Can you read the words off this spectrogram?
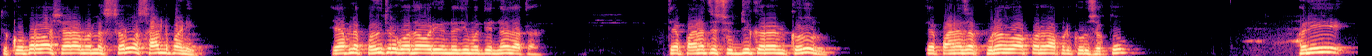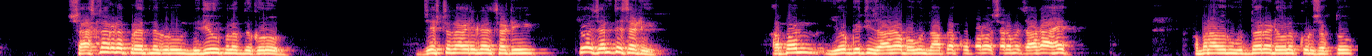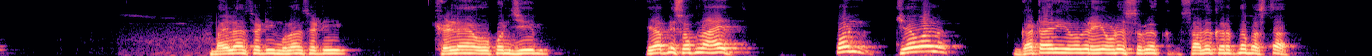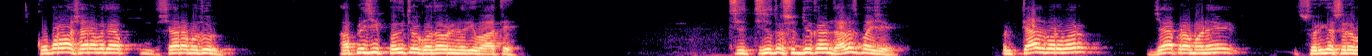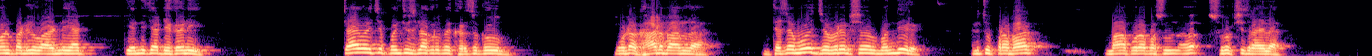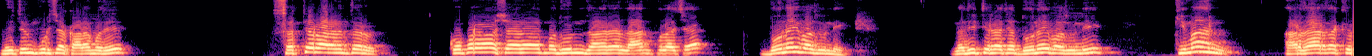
तर कोपरगाव शहरामधलं सर्व सांडपाणी हे आपल्या पवित्र गोदावरी नदीमध्ये न जाता त्या पाण्याचं शुद्धीकरण करून त्या पाण्याचा पुनर्वापर आपण करू शकतो. आणि शासनाकडे प्रयत्न करून निधी उपलब्ध करून ज्येष्ठ नागरिकांसाठी किंवा जनतेसाठी आपण योग्य ती जागा बघून आपल्या कोपरगाव शहरामध्ये जागा आहेत. आपण अजून उद्यानं डेव्हलप करू शकतो. बायलांसाठी मुलांसाठी खेळण्या ओपन जिम हे आपली स्वप्न आहेत. पण केवळ गटारी वगैरे हे एवढं सगळं साधं करत न बसता कोपरगाव शहरामध्ये शहरामधून आपली जी पवित्र गोदावरी नदी वाहते ति- तिचं तर शुद्धीकरण झालंच पाहिजे. पण त्याचबरोबर ज्याप्रमाणे स्वर्गीय सूर्यमान पाटील वाढणे या यांनी त्या ठिकाणी त्यावेळेचे पंचवीस लाख रुपये खर्च करून मोठा घाट बांधला. त्याच्यामुळे जबरेश्वर मंदिर आणि तो प्रभाग महापुरापासून सुरक्षित राहिला. आणि इथून पुढच्या काळामध्ये सत्तेवर आल्यानंतर कोपरगाव शहरामधून जाणाऱ्या लहान पुलाच्या दोनही बाजूंनी नदी तीराच्या दोनही बाजूंनी किमान अर्धा अर्धा किलो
